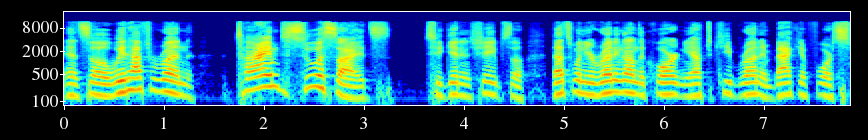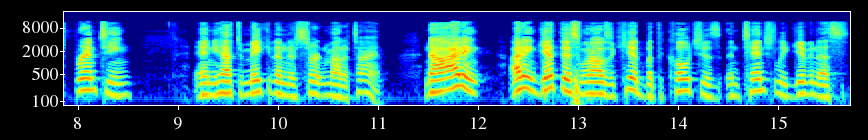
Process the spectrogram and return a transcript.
And so we'd have to run timed suicides to get in shape. So that's when you're running on the court and you have to keep running back and forth, sprinting, and you have to make it in a certain amount of time. Now, I didn't, I didn't get this when I was a kid, but the coach is intentionally giving us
